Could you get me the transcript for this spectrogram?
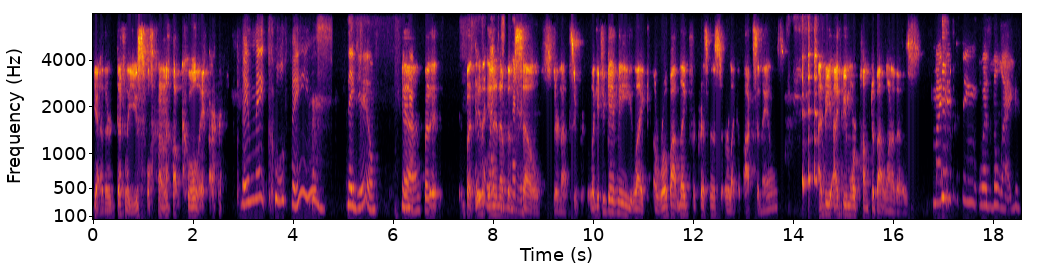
Yeah, they're definitely useful. I don't know how cool they are. They make cool things. They do. Yeah, but it, but in, in and this of better. themselves, they're not super. Like if you gave me like a robot leg for Christmas or like a box of nails, I'd be I'd be more pumped about one of those. My favorite thing was the leg,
